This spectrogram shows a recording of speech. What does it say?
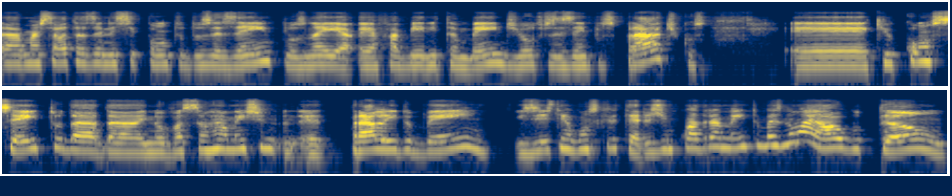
a Marcela trazendo esse ponto dos exemplos, né, e a, e a Fabiane também, de outros exemplos práticos, é, que o conceito da, da inovação realmente, é, para a lei do bem, existem alguns critérios de enquadramento, mas não é algo tão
